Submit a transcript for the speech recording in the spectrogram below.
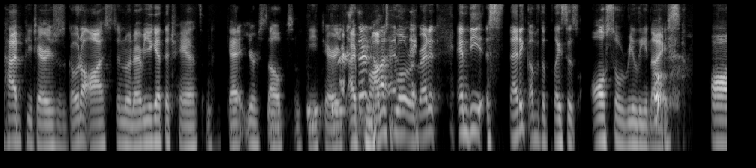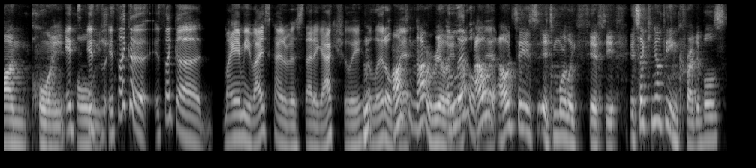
had P Terry's, just go to Austin whenever you get the chance and get yourself some P Terry's. I promise you won't regret it. And the aesthetic of the place is also really nice. on point. It's it's it's like a it's like a Miami Vice kind of aesthetic actually, a Mm, little Honestly, bit. not really. A little I would. I would say it's, it's more like fifty. It's like you know the Incredibles.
